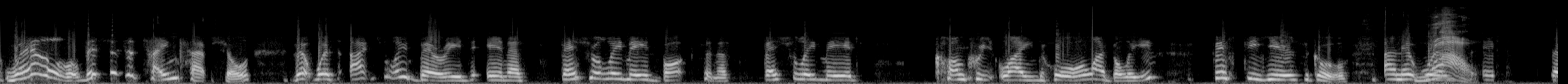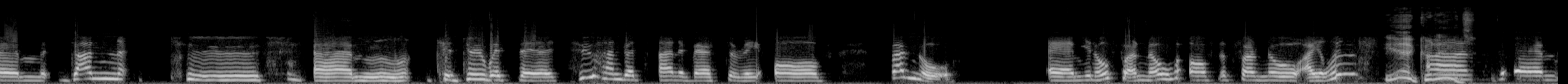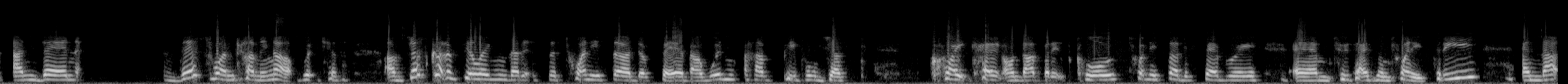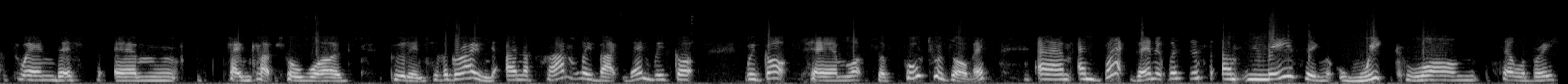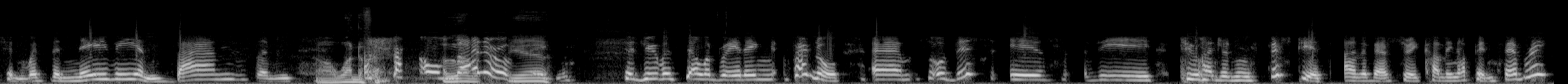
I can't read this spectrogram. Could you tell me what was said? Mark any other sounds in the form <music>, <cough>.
Well, this is a time capsule that was actually buried in a specially made box in a specially made concrete lined hole, I believe, 50 years ago. And it was Wow. it, um, done to um, to do with the 200th anniversary of Furneaux. Um, you know, Furneaux of the Furneaux Islands. Yeah, good And, um, and then this one coming up, which is, I've just got a feeling that it's the 23rd of Feb. I wouldn't have people just quite count on that, but it's closed 23rd of February um, 2023. And that's when this um, time capsule was put into the ground. And apparently back then we've got we've got um, lots of photos of it. Um, and back then it was this amazing week long celebration with the Navy and bands and Oh, wonderful. <laughs> all love it. manner of Yeah. things to do with celebrating Furneaux. Um, so this is the 250th anniversary coming up in February.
